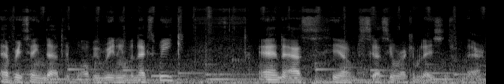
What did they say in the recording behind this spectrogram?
everything that I'll be reading the next week and ask, you know, discussing recommendations from there.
